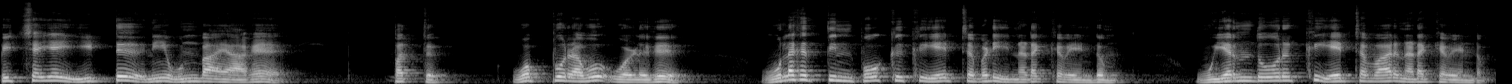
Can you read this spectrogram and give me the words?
பிச்சையை இட்டு நீ உண்பாயாக. பத்து. ஒப்புரவு ஒழுகு. உலகத்தின் போக்குக்கு ஏற்றபடி நடக்க வேண்டும். உயர்ந்தோருக்கு ஏற்றவாறு நடக்க வேண்டும்.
